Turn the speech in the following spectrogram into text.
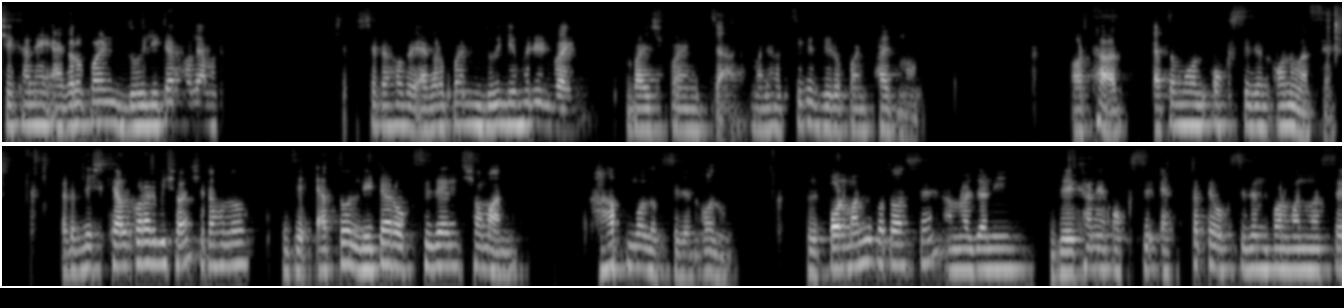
সেখানে এগারো পয়েন্ট দুই লিটার হলে আমাদের সেটা হবে এগারো পয়েন্ট দুই ডিভাইডেড বাই বাইশ পয়েন্ট চার মানে হচ্ছে কি জিরো পয়েন্ট ফাইভ মোল। অর্থাৎ এত মোল অক্সিজেন অণু আছে। একটা জিনিস খেয়াল করার বিষয়, সেটা হলো যে এত লিটার অক্সিজেন সমান হাফ মোল অক্সিজেন অণু। তাহলে পরমাণু কত আছে? আমরা জানি যে এখানে একটাতে অক্সিজেন পরমাণু আছে,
